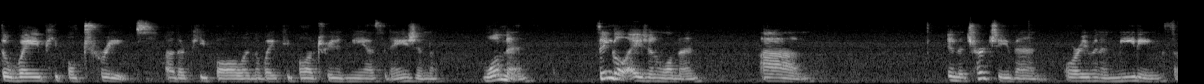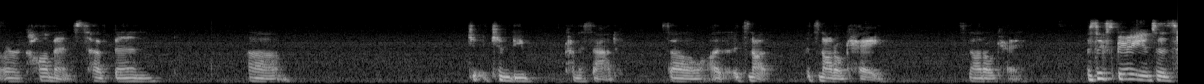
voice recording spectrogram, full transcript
the way people treat other people and the way people have treated me as an Asian woman single Asian woman um, in the church, even or even in meetings or comments, have been um, can, be kind of sad. So uh, it's not it's not okay. It's not okay. This experience is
